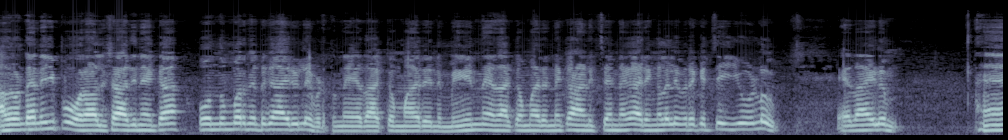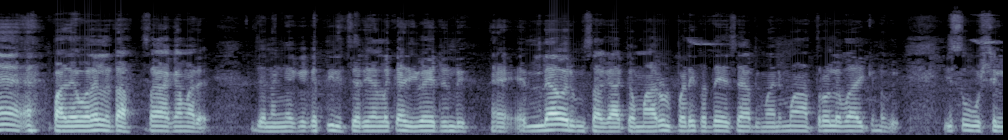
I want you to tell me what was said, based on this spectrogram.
അതുകൊണ്ട് തന്നെ ഈ പോരാളി ഷാദിനെയൊക്കെ ഒന്നും പറഞ്ഞിട്ട് കാര്യമില്ല. ഇവിടുത്തെ നേതാക്കന്മാര് തന്നെ മെയിൻ നേതാക്കന്മാർ തന്നെ കാണിച്ച തന്നെ കാര്യങ്ങളിൽ ഇവരൊക്കെ ചെയ്യുള്ളൂ. ഏതായാലും പഴയ പോലെ അല്ലട്ടാ സഹാക്കന്മാരെ ജനങ്ങൾക്കൊക്കെ തിരിച്ചറിയാനുള്ള കഴിവായിട്ടുണ്ട്. എല്ലാവരും സഖാക്കന്മാരുൾപ്പെടെ ഇപ്പൊ ദേശാഭിമാനി മാത്രമല്ല വായിക്കുന്നത്. ഈ സോഷ്യൽ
